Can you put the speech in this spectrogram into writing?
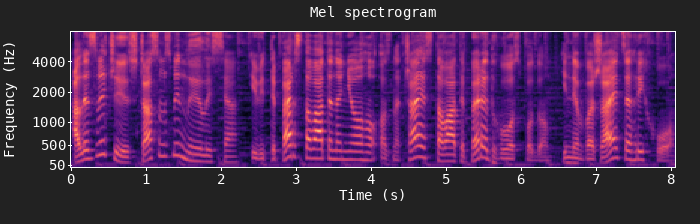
Але звичаї з часом змінилися, і відтепер ставати на нього означає ставати перед Господом і не вважається гріхом.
